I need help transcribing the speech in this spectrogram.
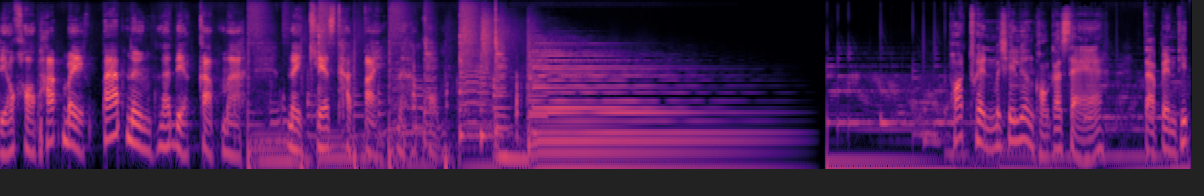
เดี๋ยวขอพักเบรกแป๊บหนึ่งแล้วเดี๋ยวกลับมาในเคสถัดไปนะครับผม เพราะเทรนด์ไม่ใช่เรื่องของกระแส แต่เป็นทิศ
